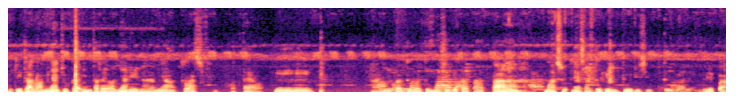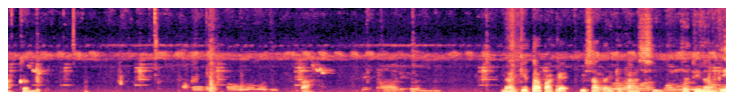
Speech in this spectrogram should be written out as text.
Jadi dalamnya juga interiornya di dalamnya kelas hotel. Mm-mm. Nah ini batu-batu musik kita tata, masuknya satu pintu di situ. Ini pagar. Nah. Nah kita pakai wisata edukasi. Jadi nanti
